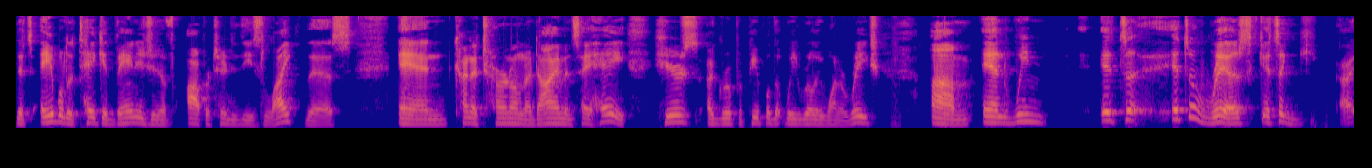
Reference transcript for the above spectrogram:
that's able to take advantage of opportunities like this and kind of turn on a dime and say, "Hey, here's a group of people that we really want to reach." Um, and we, it's a it's a risk. It's a I,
